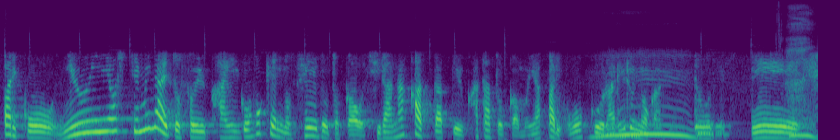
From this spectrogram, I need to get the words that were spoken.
っぱりこう入院をしてみないとそういう介護保険の制度とかを知らなかったっていう方とかもやっぱり多くおられるのが実情でして、はい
